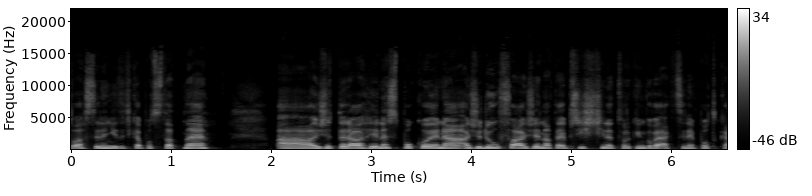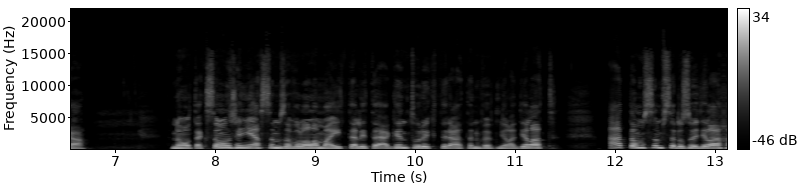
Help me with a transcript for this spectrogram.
to asi není teďka podstatné. A že teda je nespokojená a že doufá, že na té příští networkingové akci nepotká. No, tak samozřejmě já jsem zavolala majiteli té agentury, která ten web měla dělat a tam jsem se dozvěděla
